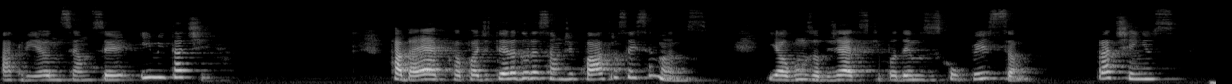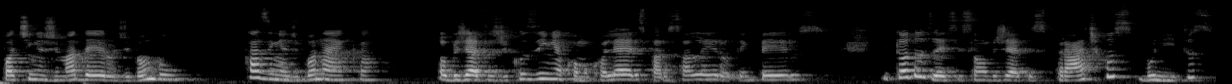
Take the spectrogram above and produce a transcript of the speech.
A criança é um ser imitativo. Cada época pode ter a duração de quatro ou seis semanas, e alguns objetos que podemos esculpir são pratinhos, potinhos de madeira ou de bambu, casinha de boneca, objetos de cozinha como colheres para o saleiro ou temperos, e todos esses são objetos práticos, bonitos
